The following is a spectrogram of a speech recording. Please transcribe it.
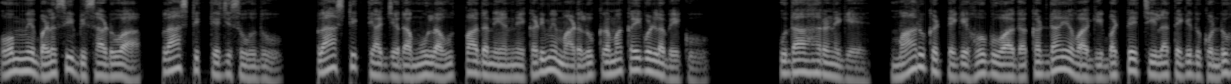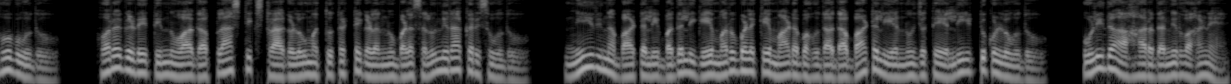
ಒಮ್ಮೆ ಬಳಸಿ ಬಿಸಾಡುವ, ಪ್ಲಾಸ್ಟಿಕ್ ತ್ಯಜಿಸುವುದು. ಪ್ಲಾಸ್ಟಿಕ್ ತ್ಯಾಜ್ಯದ ಮೂಲ ಉತ್ಪಾದನೆಯನ್ನೇ ಕಡಿಮೆ ಮಾಡಲು ಕ್ರಮ ಕೈಗೊಳ್ಳಬೇಕು. ಉದಾಹರಣೆಗೆ, ಮಾರುಕಟ್ಟೆಗೆ ಹೋಗುವಾಗ ಕಡ್ಡಾಯವಾಗಿ ಬಟ್ಟೆ ಚೀಲ ತೆಗೆದುಕೊಂಡು ಹೋಗುವುದು. ಹೊರಗಡೆ ತಿನ್ನುವಾಗ ಪ್ಲಾಸ್ಟಿಕ್ ಸ್ಟ್ರಾಗಳು ಮತ್ತು ತಟ್ಟೆಗಳನ್ನು ಬಳಸಲು ನಿರಾಕರಿಸುವುದು. ನೀರಿನ ಬಾಟಲಿ ಬದಲಿಗೆ ಮರುಬಳಕೆ ಮಾಡಬಹುದಾದ ಬಾಟಲಿಯನ್ನು ಜೊತೆಯಲ್ಲಿ ಇಟ್ಟುಕೊಳ್ಳುವುದು. ಉಳಿದ ಆಹಾರದ ನಿರ್ವಹಣೆ.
